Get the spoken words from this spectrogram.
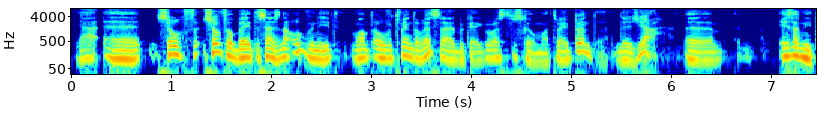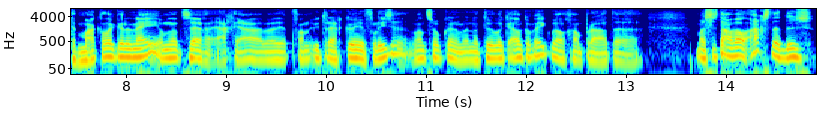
Ja, uh, zo, zoveel beter zijn ze nou ook weer niet. Want over 20 wedstrijden bekeken was het verschil maar twee punten. Dus ja, uh, is dat niet te makkelijk, René? Om dat te zeggen, ach ja, van Utrecht kun je verliezen. Want zo kunnen we natuurlijk elke week wel gaan praten. Maar ze staan wel achtste, dus...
